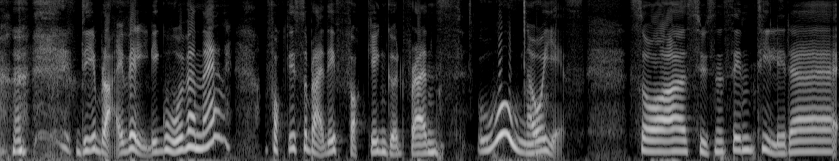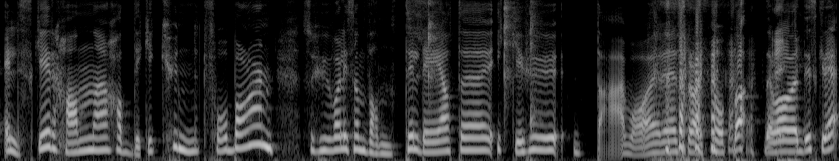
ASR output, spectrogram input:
de blei veldig gode venner. Faktisk så blei de fucking good friends. Uh. Oh yes. Så uh, Susan sin tidligere elsker, han uh, hadde ikke kunnet få barn. Så hun var liksom vant til det at uh, ikke hun Der var spriten opp, da. Det var diskré.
